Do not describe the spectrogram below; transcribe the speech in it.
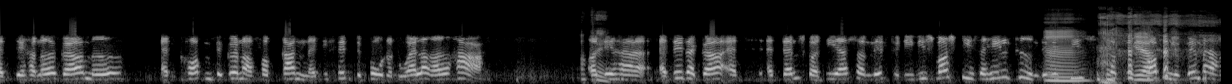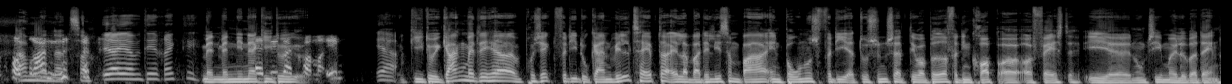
at det har noget at gøre med, at kroppen begynder at forbrænde af de fedtdepoter, du allerede har. Okay. Og det har, er det, der gør, at, at danskere de er sådan lidt, fordi vi småspiser hele tiden. Det vil Mm. sige, så bliver kroppen jo ved med at forbrænde. altså. Ja, ja, det er rigtigt. Men, men Nina, af gik det, du, der kommer ind. Ja. gik du i gang med det her projekt, fordi du gerne ville tabe dig, eller var det ligesom bare en bonus, fordi at du synes, at det var bedre for din krop at, at faste i øh, nogle timer i løbet af dagen?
